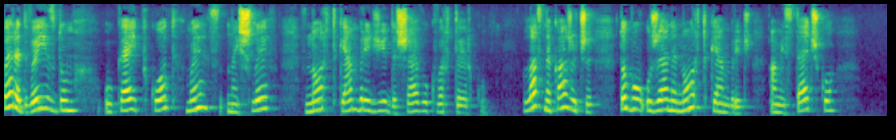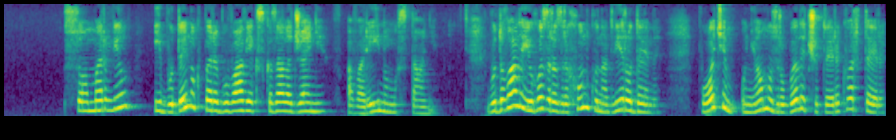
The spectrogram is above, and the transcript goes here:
Перед виїздом у Кейп Кот ми знайшли в Норт Кембриджі дешеву квартирку. Власне кажучи, то був уже не Норт Кембридж, а містечко Сомервіл, і будинок перебував, як сказала Дженні, в аварійному стані. Будували його з розрахунку на дві родини. Потім у ньому зробили чотири квартири,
